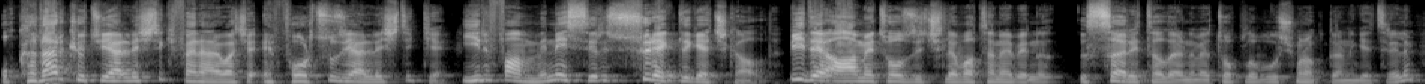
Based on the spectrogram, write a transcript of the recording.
o kadar kötü yerleşti ki Fenerbahçe eforsuz yerleşti ki İrfan ve Nesri sürekli geç kaldı. Bir de Ahmet Ozic ile Vatanebe'nin ısı haritalarını ve topla buluşma noktalarını getirelim.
